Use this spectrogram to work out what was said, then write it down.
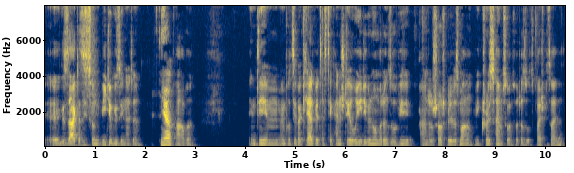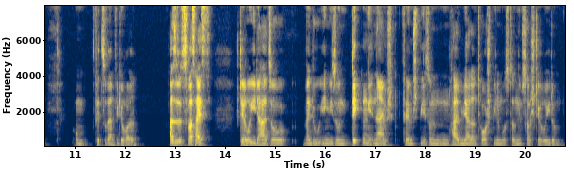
äh, gesagt, dass ich so ein Video gesehen hätte, Ja. habe, in dem im Prinzip erklärt wird, dass der keine Steroide genommen hat und so, wie andere Schauspieler das machen, wie Chris Hemsworth oder so beispielsweise, um fit zu werden für die Rolle. Also das, was heißt Steroide halt so, wenn du irgendwie so einen dicken in einem Film spielst und in einem halben Jahr dann Tor spielen musst, dann nimmst du halt Steroide, um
